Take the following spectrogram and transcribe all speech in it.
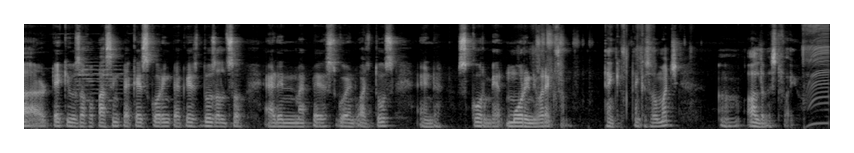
or, take use of a passing package scoring package those also add in my playlist go and watch those and score more in your exam. Thank you. Thank you so much. Uh, all the best for you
